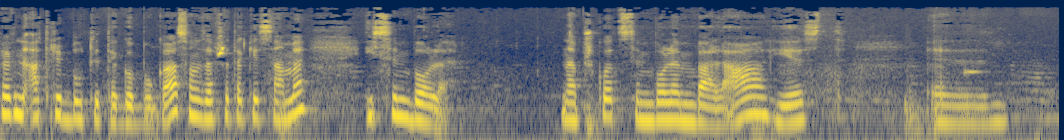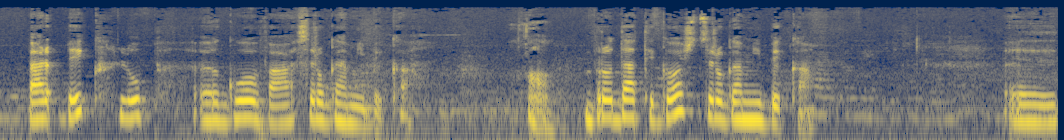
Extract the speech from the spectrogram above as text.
pewne atrybuty tego Boga są zawsze takie same i symbole. Na przykład symbolem Bala jest y, byk lub y, głowa z rogami byka. O, Brodaty gość z rogami byka. Y,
